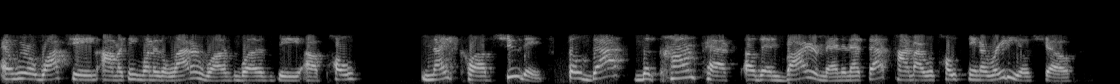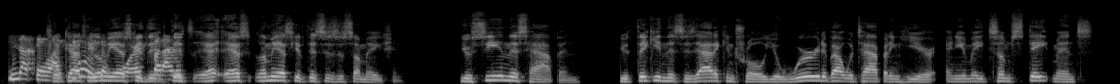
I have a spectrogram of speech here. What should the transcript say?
And we were watching. Um, I think one of the latter ones was the uh, Pulse nightclub shooting. So that's the context of the environment. And at that time, I was hosting a radio show. Nothing So, like Kathy, yours, let me ask you course, but I this. was ask, let me ask you if this is a summation. You're seeing this happen. You're thinking this is out of control. You're worried about what's happening here, and you made some statements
